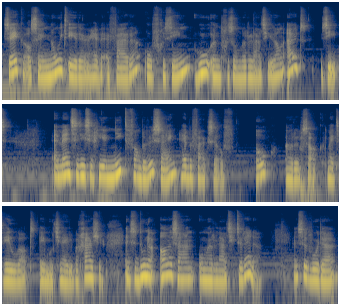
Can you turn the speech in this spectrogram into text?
Zeker als zij nooit eerder hebben ervaren of gezien hoe een gezonde relatie er dan uitziet. En mensen die zich hier niet van bewust zijn, hebben vaak zelf ook een rugzak met heel wat emotionele bagage. En ze doen er alles aan om een relatie te redden. En ze worden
